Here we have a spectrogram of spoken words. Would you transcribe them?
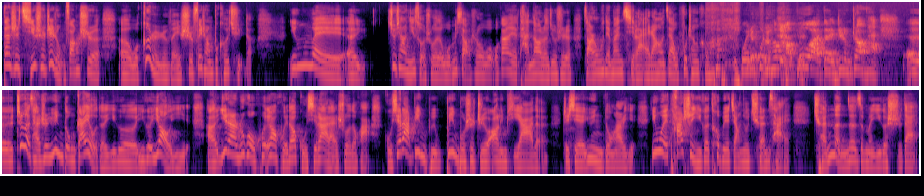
但是其实这种方式，呃，我个人认为是非常不可取的，因为呃，就像你所说的，我们小时候，我我刚才也谈到了，就是早上五点半起来，然后在护城河 围着护城河跑步啊，对这种状态，呃，这个才是运动该有的一个一个要义。啊、依然，如果会要回到古希腊来说的话，古希腊并不并不是只有奥林匹亚的这些运动而已，因为它是一个特别讲究全才全能的这么一个时代，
